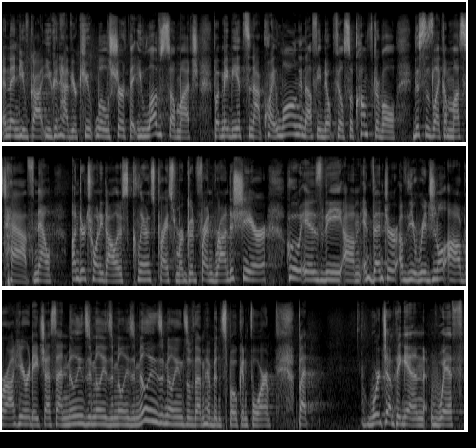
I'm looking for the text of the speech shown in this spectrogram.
And then you've got, you can have your cute little shirt that you love so much, but maybe it's not quite long enough, you don't feel so comfortable. This is like a must have. Now, under $20, clearance price from our good friend Rhonda Shear, who is the um, inventor of the original Ahh Bra here at HSN. Millions and millions and millions and millions and millions of them have been spoken for. But we're jumping in with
